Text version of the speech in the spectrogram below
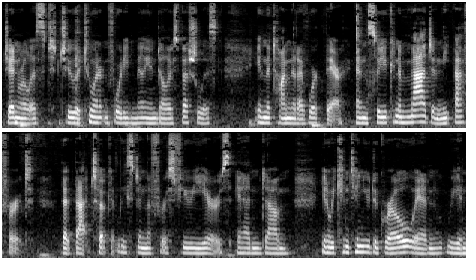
generalist to a two hundred and forty million dollar specialist in the time that I've worked there, and so you can imagine the effort that that took, at least in the first few years. And, um, you know, we continue to grow and we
